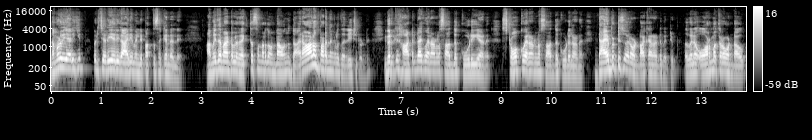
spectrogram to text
നമ്മൾ വിചാരിക്കും ഒരു ചെറിയൊരു കാര്യമല്ലേ പത്ത് സെക്കൻഡ് അല്ലേ? അമിതമായിട്ടുള്ള രക്തസമ്മർദ്ദം ഉണ്ടാവുന്ന ധാരാളം പഠനങ്ങൾ തെളിയിച്ചിട്ടുണ്ട്. ഇവർക്ക് ഹാർട്ട് അറ്റാക്ക് വരാനുള്ള സാധ്യത കൂടുകയാണ്. സ്ട്രോക്ക് വരാനുള്ള സാധ്യത കൂടുതലാണ്. ഡയബറ്റീസ് വരെ ഉണ്ടാക്കാനായിട്ട് പറ്റും. അതുപോലെ ഓർമ്മക്കുറവ് ഉണ്ടാവും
